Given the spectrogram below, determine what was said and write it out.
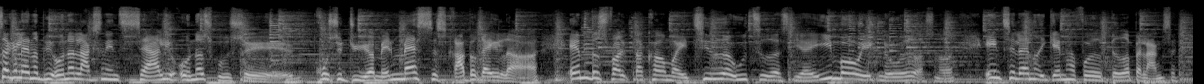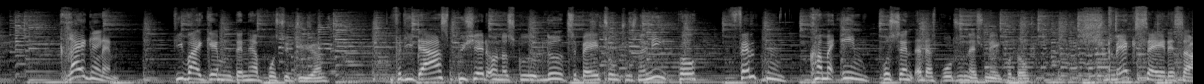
så kan landet blive underlagt sådan en særlig underskudsprocedure øh, med en masse skrappe regler og embedsfolk, der kommer i tider og utider og siger, I må ikke noget og sådan noget. Indtil landet igen har fået bedre balance. Grækenland, de var igennem den her procedure, fordi deres budgetunderskud lød tilbage i 2009 på 15,1 procent af deres bruttonationalprodukt. Smæk, sagde det så.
